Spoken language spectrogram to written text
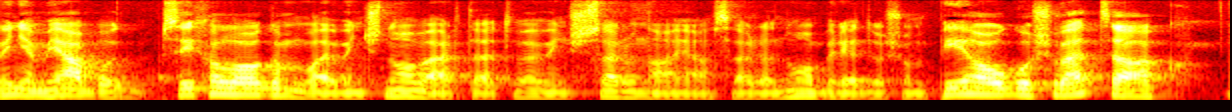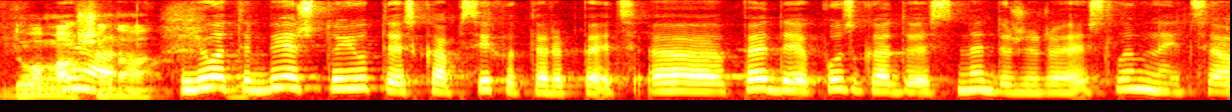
viņam jābūt psihologam, lai viņš novērtētu, vai viņš sarunājās ar nobriedušu un pieaugušu vecāku domāšanā. Jā, ļoti bieži tu jūties kā psihoterapeits. Pēdējo pusgadu es nedažurēju slimnīcā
